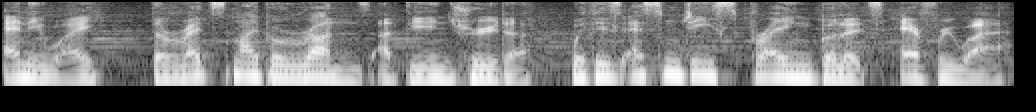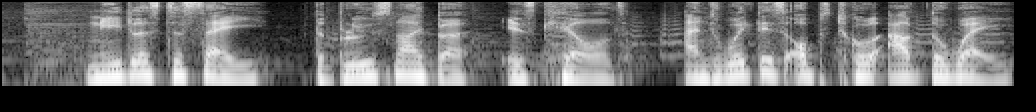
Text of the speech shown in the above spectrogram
Anyway, the red sniper runs at the intruder, with his SMG spraying bullets everywhere. Needless to say, the blue sniper is killed, and with this obstacle out the way,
